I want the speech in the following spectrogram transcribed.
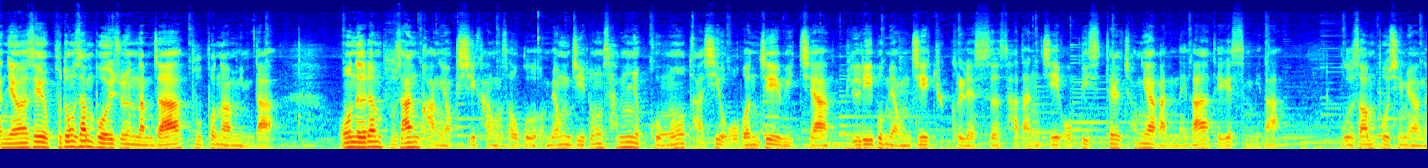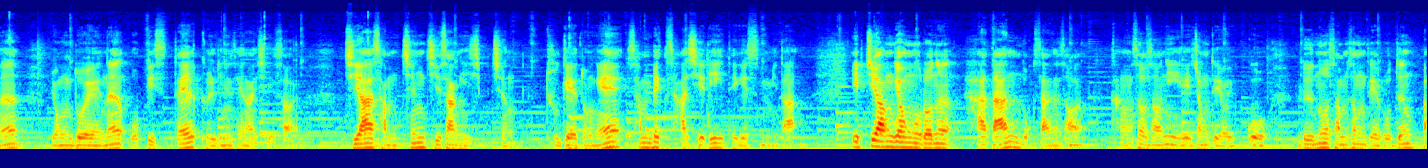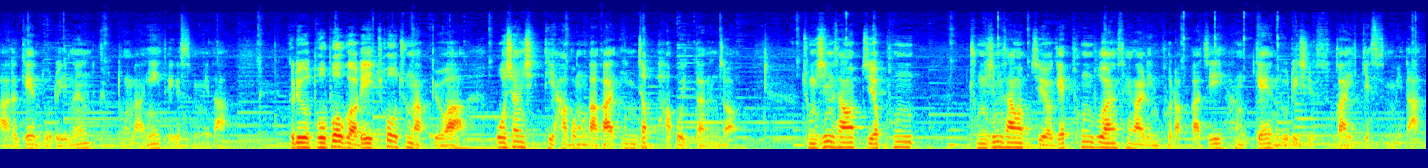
안녕하세요. 부동산 보여주는 남자 부보남입니다. 오늘은 부산광역시 강서구 명지동 3605-5번지에 위치한 빌리브 명지 듀클래스 4단지 오피스텔 청약 안내가 되겠습니다. 우선 보시면은 용도에는 오피스텔 근린생활시설, 지하 3층, 지상 20층, 두개 동에 304실이 되겠습니다. 입지 환경으로는 하단 녹산선, 강서선이 예정되어 있고 르노 삼성대로 등 빠르게 누리는 교통망이 되겠습니다. 그리고 도보거리 초중학교와 오션시티 학원가가 인접하고 있다는 점, 중심상업지역 풍, 중심상업지역의 풍부한 생활 인프라까지 함께 누리실 수가 있겠습니다.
